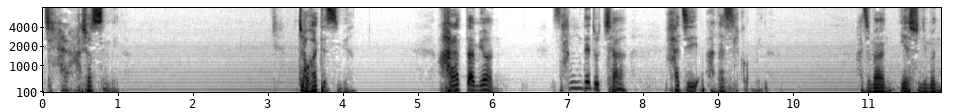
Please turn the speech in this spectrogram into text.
잘 아셨습니다. 저 같았으면, 알았다면 상대조차 하지 않았을 겁니다. 하지만 예수님은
